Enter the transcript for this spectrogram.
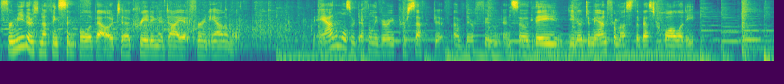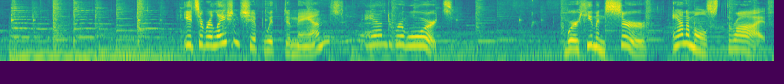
For me, there's nothing simple about uh, creating a diet for an animal. Animals are definitely very perceptive of their food, and so they, you know, demand from us the best quality. It's a relationship with demands and rewards. Where humans serve, animals thrive.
